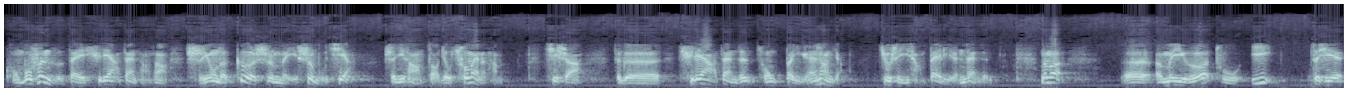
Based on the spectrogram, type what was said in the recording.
恐怖分子在叙利亚战场上使用的各式美式武器啊，实际上早就出卖了他们。其实啊，这个叙利亚战争从本源上讲就是一场代理人战争。那么，呃，美俄土伊这些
